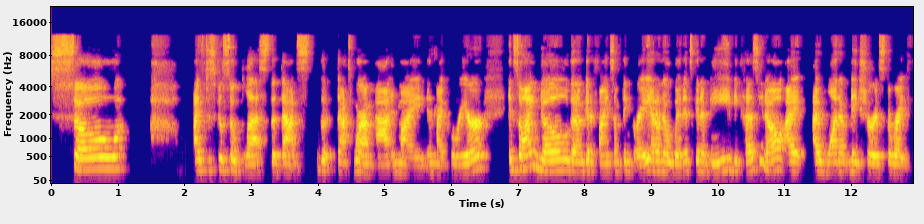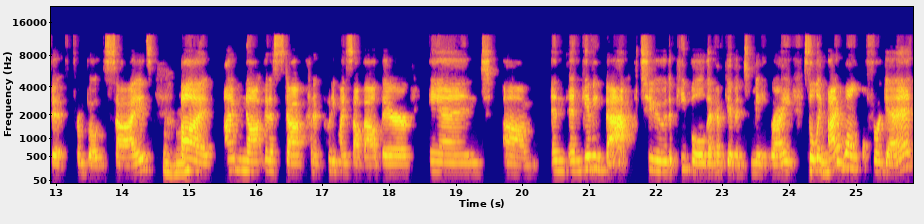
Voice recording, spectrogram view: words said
so I just feel so blessed that that's the, that's where I'm at in my in my career, and so I know that I'm going to find something great. I don't know when it's going to be because you know I I want to make sure it's the right fit from both sides, mm-hmm. but I'm not going to stop kind of putting myself out there and um and and giving back to the people that have given to me right so like mm-hmm. i won't forget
